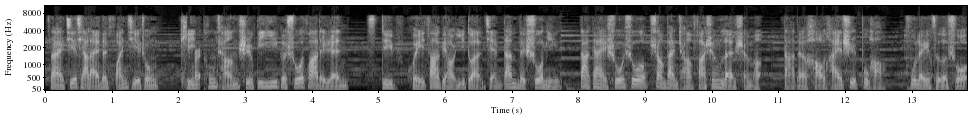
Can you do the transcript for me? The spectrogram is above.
在接下来的环节中，Kier 通常是第一个说话的人。Steve 会发表一段简单的说明，大概说说上半场发生了什么，打得好还是不好。弗雷则说。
